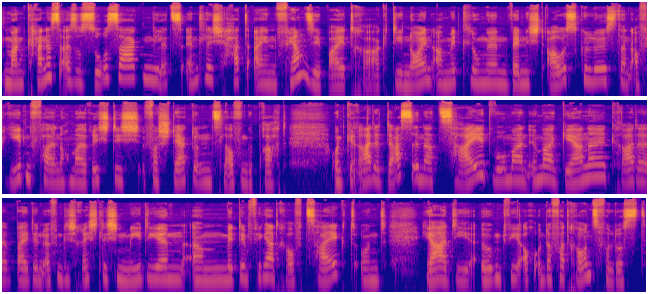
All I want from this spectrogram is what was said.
Man kann es also so sagen, letztendlich hat ein Fernsehbeitrag die neuen Ermittlungen, wenn nicht ausgelöst, dann auf jeden Fall nochmal richtig verstärkt und ins Laufen gebracht. Und gerade das in einer Zeit, wo man immer gerne, gerade bei den öffentlich-rechtlichen Medien, ähm, mit dem Finger drauf zeigt und ja, die irgendwie auch unter Vertrauensverlust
